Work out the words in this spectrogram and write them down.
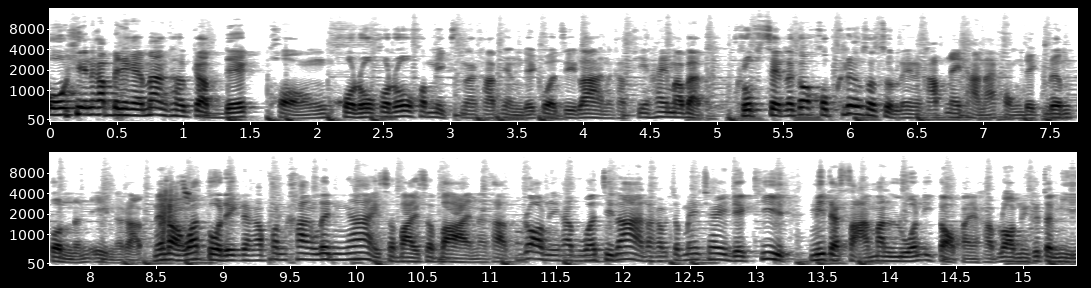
โอเคนะครับ เป็นยังไงบ้างครับกับเด็กของโคโรโคโรคอมิกส์นะครับ อย่างเด็กวาจิล่านะครับ ที่ให้มาแบบครบเซตแล้วก็ครบเครื่องสุดๆเลยนะครับ ในฐานะของเด็กเริ่มต้นนั่นเองนะครับ แน่นอนว่าตัวเด็กนะครับ ค่อนข้างเล่นง่ายสบายๆนะครับ รอบนี้ครับวาจิล่านะครับ จะไม่ใช่เด็กที่มีแต่สามันล้วนอีกต่อไปครับ รอบนี้ก็จะมี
